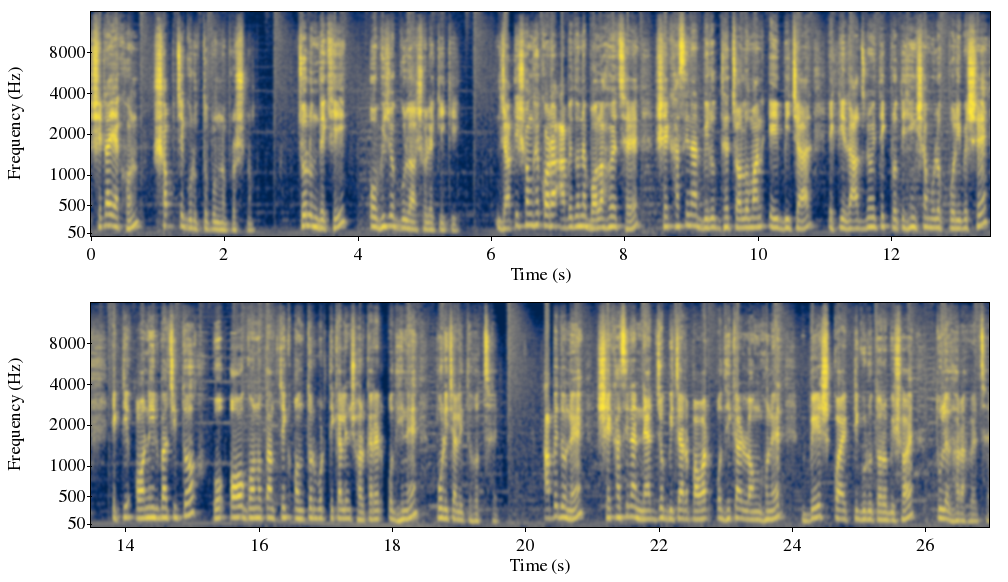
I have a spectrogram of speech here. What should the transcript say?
সেটাই এখন সবচেয়ে গুরুত্বপূর্ণ প্রশ্ন। চলুন দেখি অভিযোগগুলো আসলে কি কি। জাতিসংঘে করা আবেদনে বলা হয়েছে, শেখ হাসিনার বিরুদ্ধে চলমান এই বিচার একটি রাজনৈতিক প্রতিহিংসামূলক পরিবেশে একটি অনির্বাচিত ও অগণতান্ত্রিক অন্তর্বর্তীকালীন সরকারের অধীনে পরিচালিত হচ্ছে। আবেদনে শেখ হাসিনার ন্যায্য বিচার পাওয়ার অধিকার লঙ্ঘনের বেশ কয়েকটি গুরুতর বিষয় তুলে ধরা হয়েছে।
